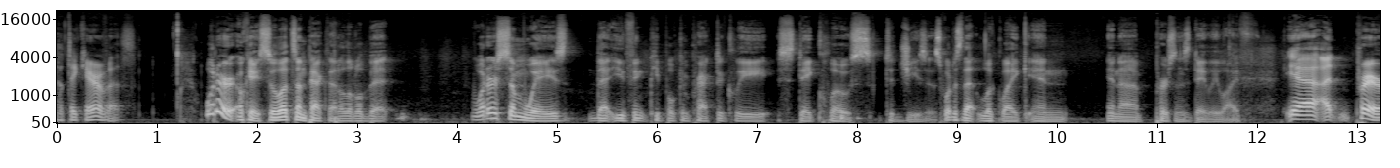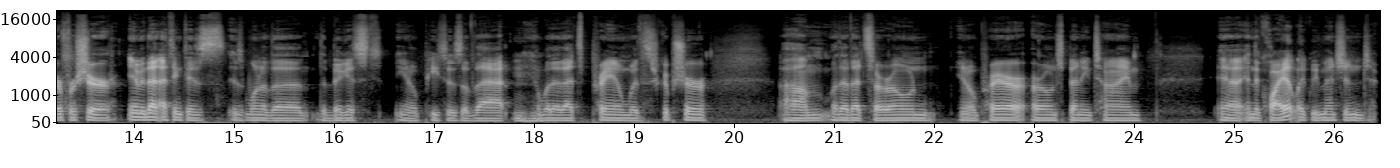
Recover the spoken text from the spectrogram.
he'll take care of us. What are okay? So let's unpack that a little bit. What are some ways that you think people can practically stay close to Jesus? What does that look like in in a person's daily life? Yeah, I, prayer for sure. I mean, that I think is is one of the the biggest you know pieces of that. Whether that's praying with Scripture, um, whether that's our own you know prayer, our own spending time uh, in the quiet, like we mentioned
